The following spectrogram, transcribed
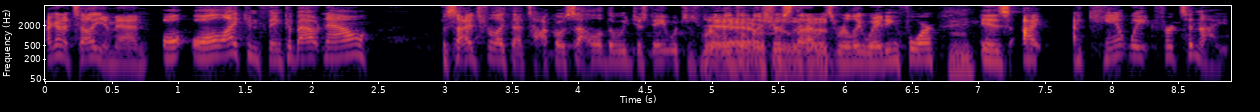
I gotta tell you, man, all, all I can think about now, besides for like that taco salad that we just ate, which is really Yeah, delicious, really that I was really waiting for, Mhm. is I I can't wait for tonight.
